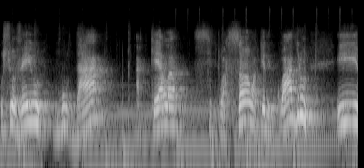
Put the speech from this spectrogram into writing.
o Senhor veio mudar aquela situação, aquele quadro e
